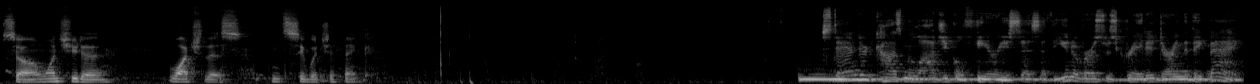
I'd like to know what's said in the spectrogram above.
So I want you to watch this and see what you think. Standard cosmological theory says that the universe was created during the Big Bang.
